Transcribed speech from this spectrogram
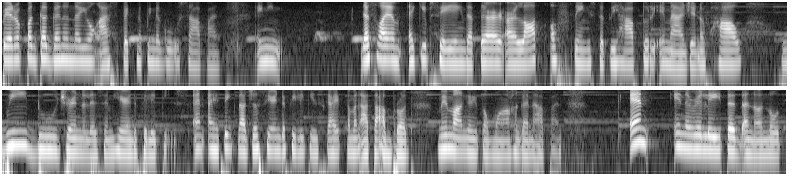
Pero pagka ganun na yung aspect na pinag-uusapan, I mean, that's why I'm, I keep saying that there are a lot of things that we have to reimagine of how we do journalism here in the Philippines. And I think not just here in the Philippines, kahit naman ata abroad, may mga ganitong mga kaganapan. And in a related ano note,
